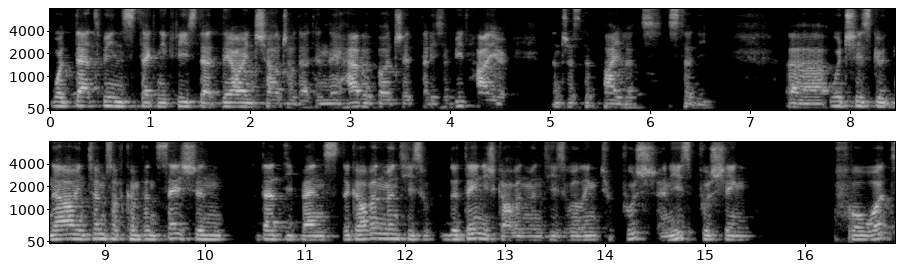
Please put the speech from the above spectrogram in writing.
what that means technically is that they are in charge of that, and they have a budget that is a bit higher than just a pilot study, uh, which is good. Now, in terms of compensation, that depends. The government is the Danish government is willing to push and is pushing forward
